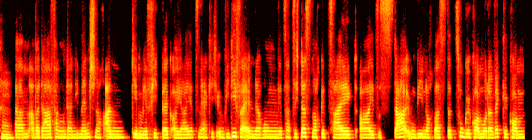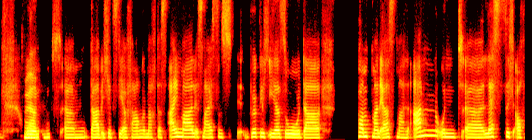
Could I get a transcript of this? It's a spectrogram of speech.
Hm. Ähm, aber da fangen dann die Menschen auch an, geben mir Feedback, oh ja, jetzt merke ich irgendwie die Veränderung, jetzt hat sich das noch gezeigt, ah, jetzt ist da irgendwie noch was dazugekommen oder weggekommen. Ja. Und ähm, da habe ich jetzt die Erfahrung gemacht, dass einmal ist meistens wirklich eher so, da kommt man erstmal an und äh, lässt sich auch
